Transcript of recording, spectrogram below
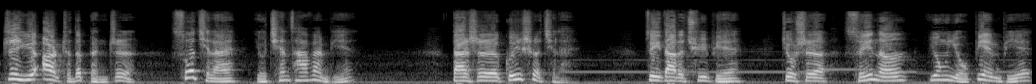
至于二者的本质，说起来有千差万别，但是归涉起来，最大的区别就是谁能拥有辨别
